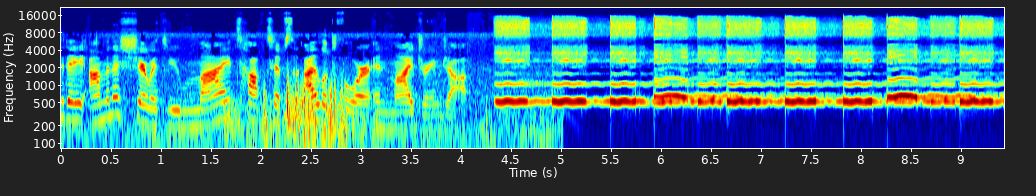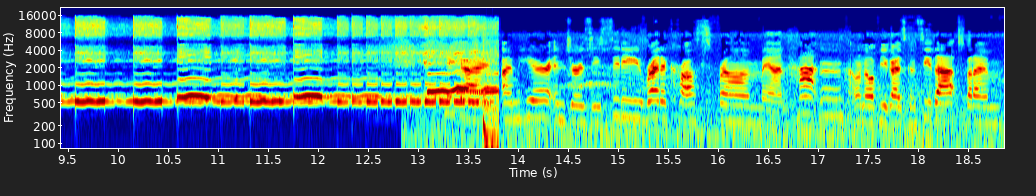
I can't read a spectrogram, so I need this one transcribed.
today I'm going to share with you my top tips that I looked for in my dream job. Hey guys, I'm here in Jersey City, right across from Manhattan. I don't know if you guys can see that, but I'm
